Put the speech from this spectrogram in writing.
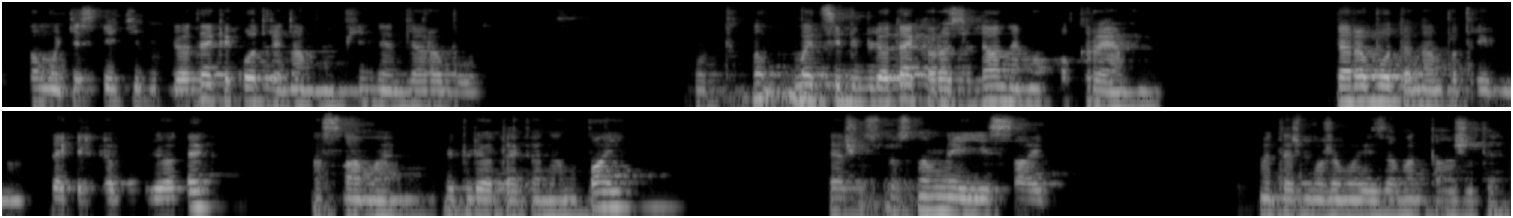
В тому числі ті бібліотеки, котрі нам необхідні для роботи. От. Ну, ми ці бібліотеки розглянемо окремо. Для роботи нам потрібно декілька бібліотек, а саме бібліотека NumPy, теж основний її сайт. Ми теж можемо її завантажити.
